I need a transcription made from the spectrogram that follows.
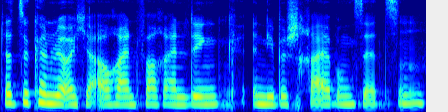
Dazu können wir euch ja auch einfach einen Link in die Beschreibung setzen.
